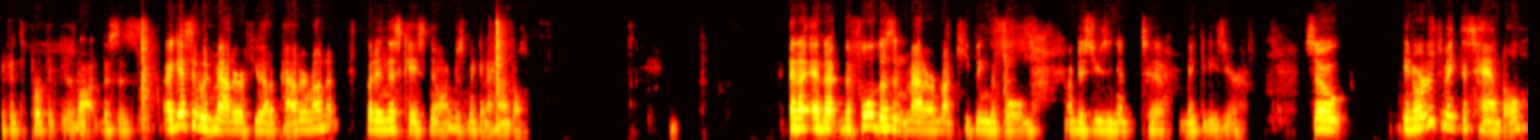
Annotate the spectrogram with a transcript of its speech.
if it's perfect or not. This is, I guess it would matter if you had a pattern on it, but in this case, no, I'm just making a handle. And, and the fold doesn't matter. I'm not keeping the fold. I'm just using it to make it easier. So in order to make this handle,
